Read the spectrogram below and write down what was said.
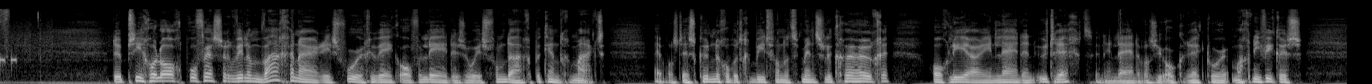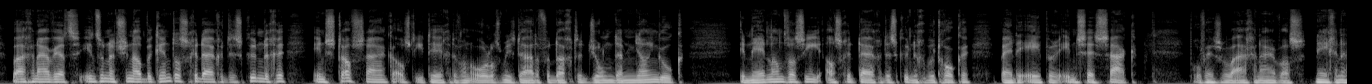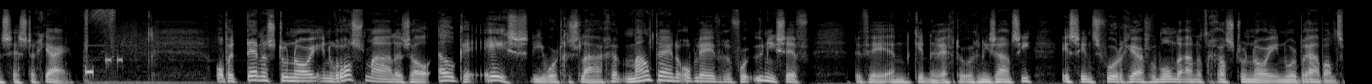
De psycholoog professor Willem Wagenaar is vorige week overleden, zo is vandaag bekendgemaakt. Hij was deskundig op het gebied van het menselijk geheugen, hoogleraar in Leiden en Utrecht. En in Leiden was hij ook rector magnificus. Wagenaar werd internationaal bekend als getuigendeskundige in strafzaken als die tegen de van oorlogsmisdaden verdachte John Demjanjuk. In Nederland was hij als getuigendeskundige betrokken bij de Eper incestzaak. Professor Wagenaar was 69 jaar. Op het tennistoernooi in Rosmalen zal elke ace die wordt geslagen maaltijden opleveren voor UNICEF. De VN-kinderrechtenorganisatie is sinds vorig jaar verbonden aan het grastoernooi in Noord-Brabant.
